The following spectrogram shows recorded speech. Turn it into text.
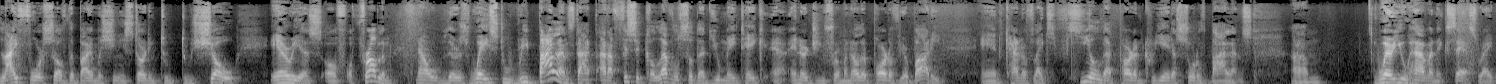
life force of the bio machine is starting to to show areas of, of problem. Now, there's ways to rebalance that at a physical level so that you may take uh, energy from another part of your body and kind of like heal that part and create a sort of balance um, where you have an excess, right?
